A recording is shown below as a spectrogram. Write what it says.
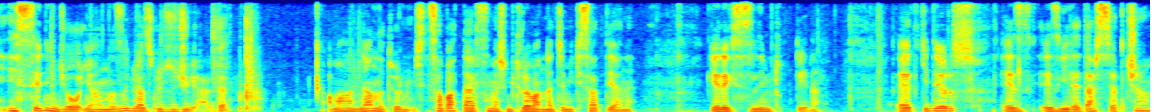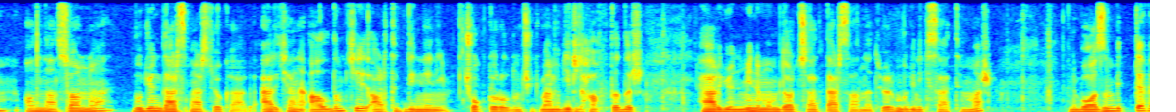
Hissedince o yalnızlığı biraz üzücü geldi. Ama ne anlatıyorum? İşte sabah dersim var. Şimdi türev anlatacağım. 2 saat yani. Gereksizliğim tuttu yine. Evet gidiyoruz. Ez, Ezgi ile ders yapacağım. Ondan sonra bugün ders mers yok abi. Erken aldım ki artık dinleneyim. Çok yoruldum çünkü ben bir haftadır her gün minimum 4 saat ders anlatıyorum. Bugün 2 saatim var. Hani boğazım bitti.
